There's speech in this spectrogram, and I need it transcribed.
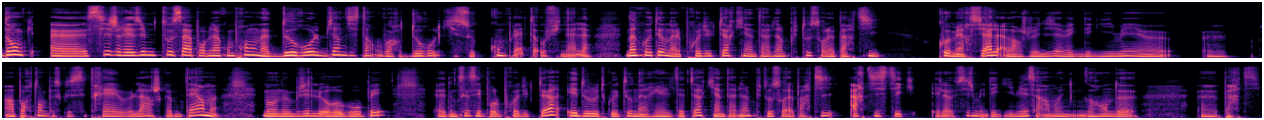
Donc, euh, si je résume tout ça pour bien comprendre, on a deux rôles bien distincts, voire deux rôles qui se complètent au final. D'un côté, on a le producteur qui intervient plutôt sur la partie commerciale. Alors, je le dis avec des guillemets important parce que c'est très euh, large comme terme, mais on est obligé de le regrouper. Euh, donc ça c'est pour le producteur. Et de l'autre côté, on a le réalisateur qui intervient plutôt sur la partie artistique. Et là aussi, je mets des guillemets, c'est vraiment une grande euh, partie.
